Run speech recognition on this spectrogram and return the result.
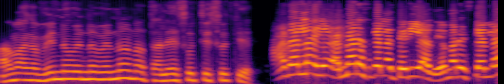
ஆமாங்க விண்ணு விண்ணு விண்ணு தலையை சுத்தி சுத்தி. அதெல்லாம் எம்ஆர்ஐ ஸ்கேன்ல தெரியாது. எம்ஆர்ஐ ஸ்கேன்ல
